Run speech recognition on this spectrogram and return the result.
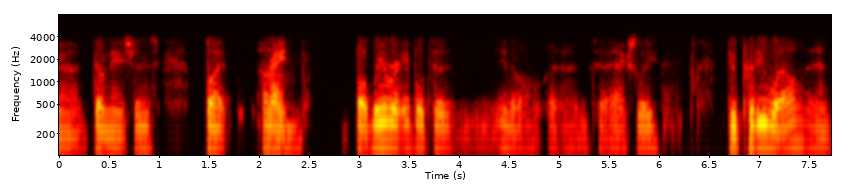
uh, donations, but um, Right. But we were able to, you know, uh, to actually do pretty well. And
